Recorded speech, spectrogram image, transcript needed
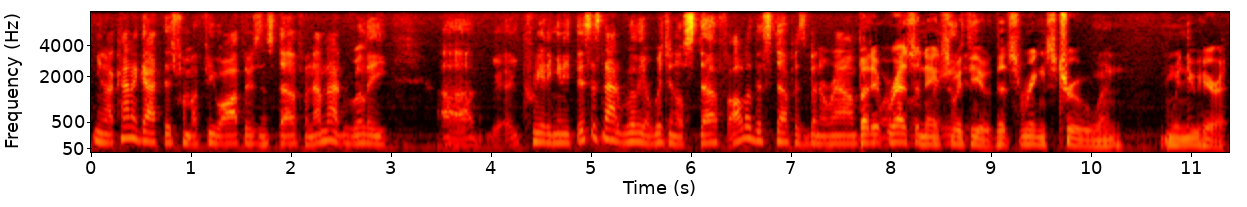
you know, I kind of got this from a few authors and stuff, and I'm not really uh, creating any. This is not really original stuff. All of this stuff has been around, But it resonates with you. This rings true when when you hear it.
